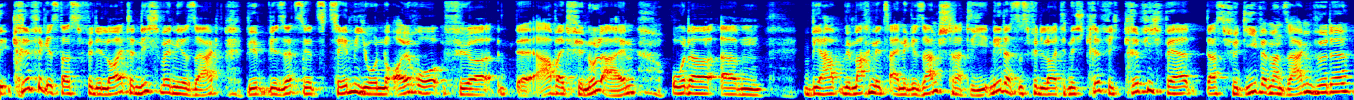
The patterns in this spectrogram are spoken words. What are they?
Die, griffig ist das für die Leute nicht, wenn ihr sagt, wir, wir setzen jetzt 10 Millionen Euro für äh, Arbeit für Null ein oder ähm, wir, haben, wir machen jetzt eine Gesamtstrategie. Nee, das ist für die Leute nicht griffig. Griffig wäre das für die, wenn man sagen würde,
